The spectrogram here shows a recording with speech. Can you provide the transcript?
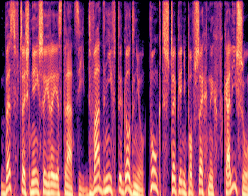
Bez wcześniejszej rejestracji, dwa dni w tygodniu, punkt szczepień powszechnych w Kaliszu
